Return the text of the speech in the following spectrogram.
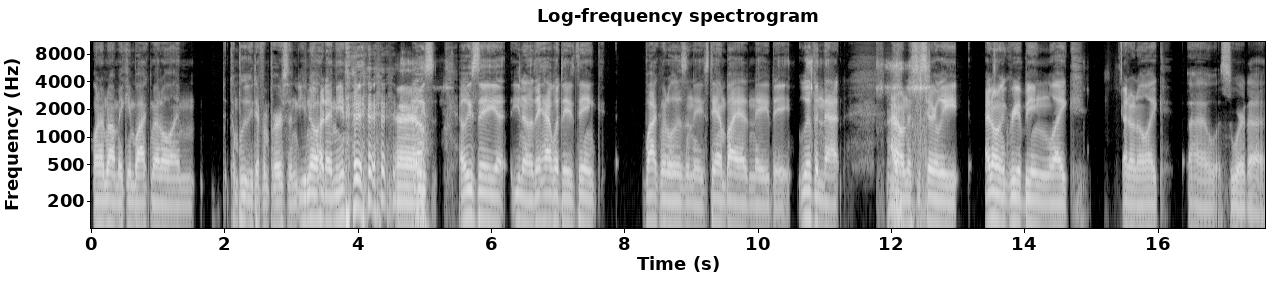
when I'm not making black metal, I'm a completely different person. You know what I mean? At Yeah. least, at least they, uh, you know, they have what they think black metal is, and they stand by it, and they they live in that. I don't necessarily, I don't agree with being like, I don't know, like, uh, what's the word? Uh,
